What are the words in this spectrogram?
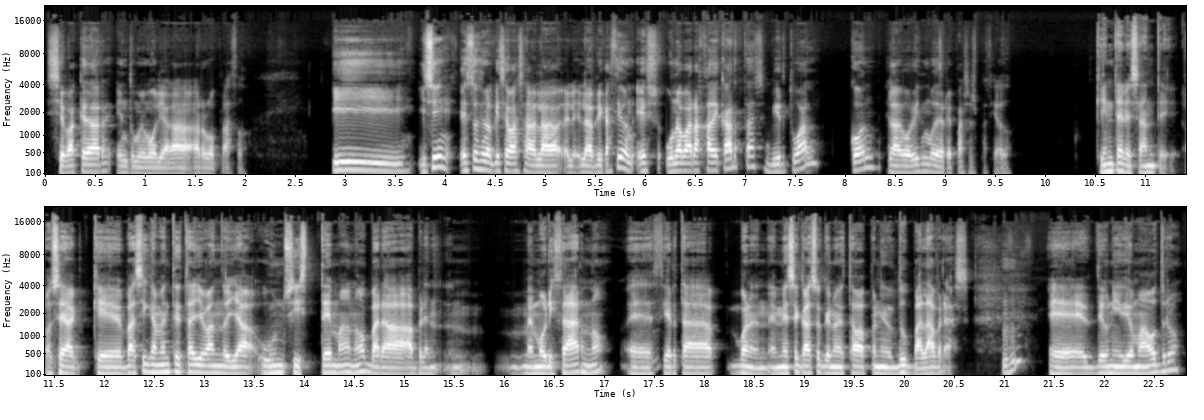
se va a quedar en tu memoria a largo plazo. Y, sí, esto es en lo que se basa la, aplicación. Es una baraja de cartas virtual con el algoritmo de repaso espaciado. Qué interesante. O sea, que básicamente está llevando ya un sistema, ¿no? Para memorizar, ¿no? Eh, cierta, bueno, en ese caso que nos estabas poniendo tú, palabras eh, de un idioma a otro,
